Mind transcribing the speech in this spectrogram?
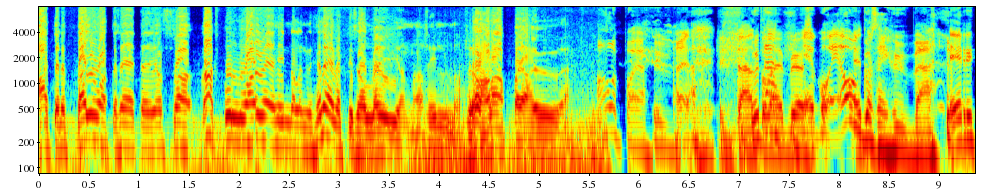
Ajattelin, että tajuatte se, että jos saa kaksi pulloa yhden hinnalla, niin helvetti se on leijonnaa silloin. Se on halpaa ja hyvää. Halpaa ja hyvää. Täällä tulee myös... Onko se hyvää? Eri,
